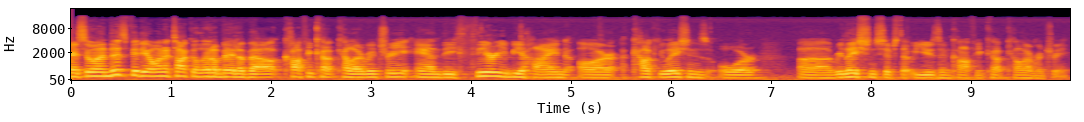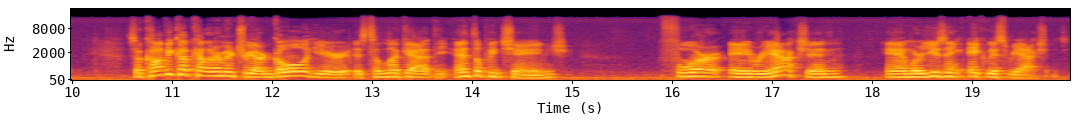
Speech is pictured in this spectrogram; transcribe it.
Okay, so in this video, I want to talk a little bit about coffee cup calorimetry and the theory behind our calculations or uh, relationships that we use in coffee cup calorimetry. So coffee cup calorimetry, our goal here is to look at the enthalpy change for a reaction, and we're using aqueous reactions.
